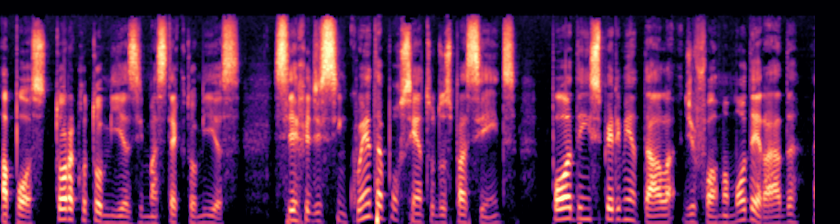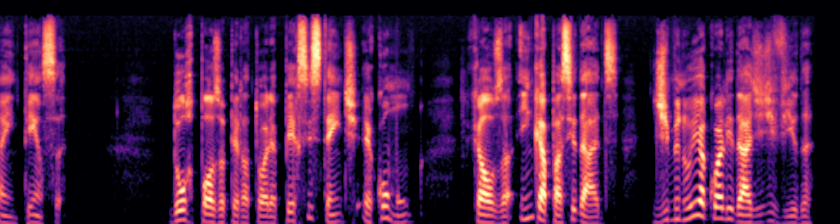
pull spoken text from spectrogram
Após toracotomias e mastectomias, cerca de 50% dos pacientes podem experimentá-la de forma moderada a intensa Dor pós-operatória persistente é comum, causa incapacidades, diminui a qualidade de vida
